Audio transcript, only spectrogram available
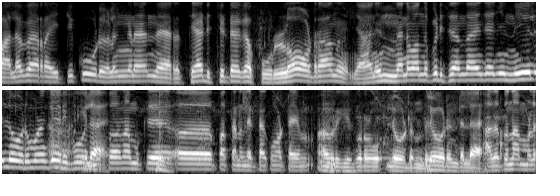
പല വെറൈറ്റി കൂടുകൾ ഇങ്ങനെ നേരത്തെ അടിച്ചിട്ടേക്ക. ഫുൾ ഓർഡറാണ് ഞാൻ ഇന്നലെ വന്ന് പിടിച്ചെന്താന്ന് വെച്ചാൽ ഇന്ന് ലോഡ് മുഴുവൻ കയറി പോകില്ല ഇപ്പൊ നമുക്ക് പത്തനംതിട്ട കോട്ടയം അവർക്ക് ലോഡ് ഉണ്ട്. ലോഡ് ഉണ്ടല്ലേ? അതിപ്പോ നമ്മൾ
